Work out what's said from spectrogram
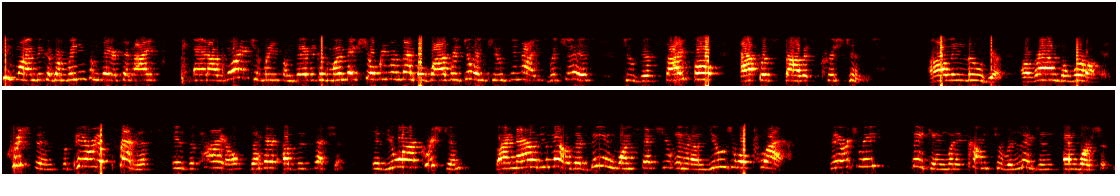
21 because I'm reading from there tonight. And I wanted to read from there because I want to make sure we remember why we're doing Tuesday nights, which is to disciple apostolic Christians. Hallelujah. Around the world. Christian Superior Premise is the title, the head of this section. If you are a Christian, by now you know that being one sets you in an unusual class, spiritually speaking, when it comes to religion and worship.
